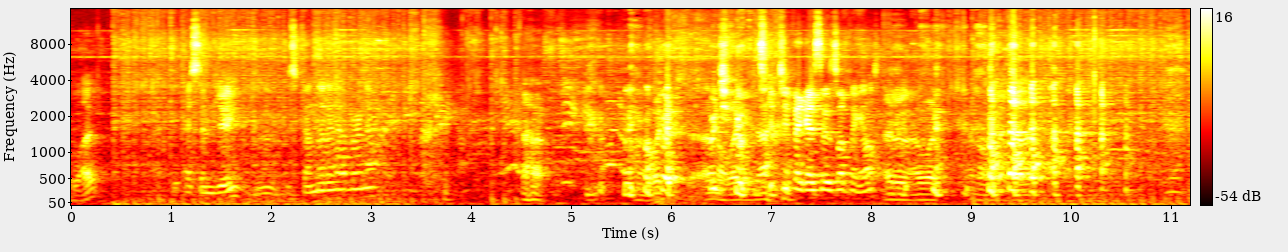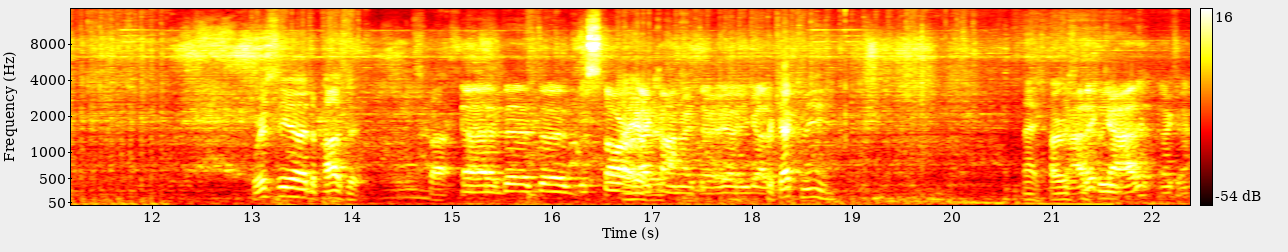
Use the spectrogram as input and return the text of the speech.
What? SMG, uh, this gun that I have right now. I don't know what. I don't you, what you said. did you think I said something else? I don't know what. I don't know what. Where's the uh, deposit spot? Uh, the the the star Oh, icon right there. Yeah, you got it. Protect me. Nice. Harvest Got it. Got it. Okay. Are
